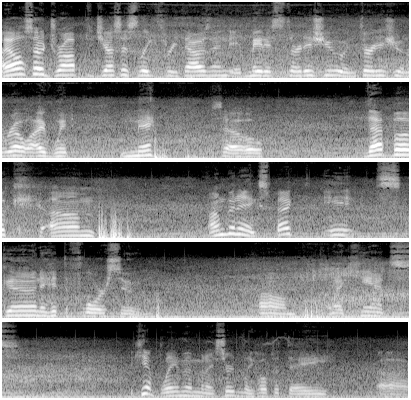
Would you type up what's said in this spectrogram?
I also dropped Justice League 3000. It made its third issue, and third issue in a row, I went meh. So, that book, um, I'm going to expect it's going to hit the floor soon. Um, and I can't, I can't blame them, and I certainly hope that they uh,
